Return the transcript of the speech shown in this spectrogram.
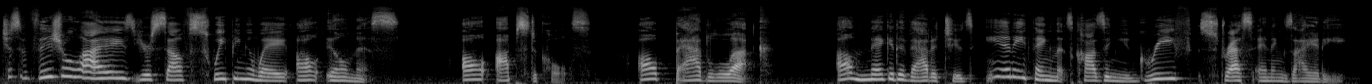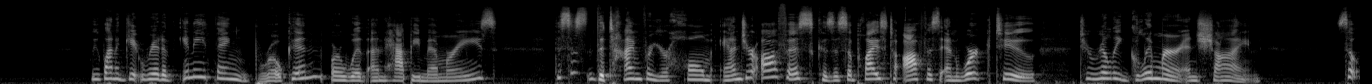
just visualize yourself sweeping away all illness, all obstacles, all bad luck all negative attitudes, anything that's causing you grief, stress, and anxiety. We want to get rid of anything broken or with unhappy memories. This is the time for your home and your office, because this applies to office and work too, to really glimmer and shine. So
